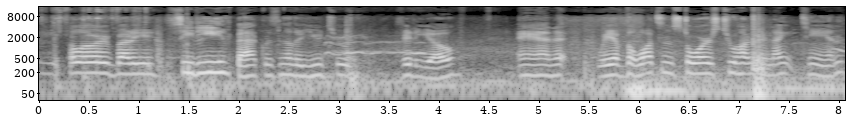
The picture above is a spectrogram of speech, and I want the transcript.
Hello, everybody. CD back with another YouTube video, and we have the What's in Stores 219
